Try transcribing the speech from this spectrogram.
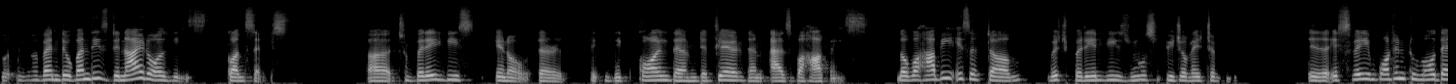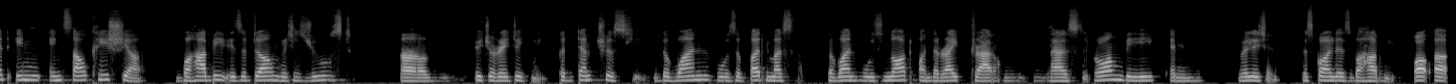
when Deobandis denied all these, concepts. Uh, so Barelvis, you know, they, they call them, declared them as Wahhabis. Now, Wahhabi is a term which Barelvis used pejoratively. Uh, it's very important to know that in, in South Asia, Wahhabi is a term which is used um, pejoratively, contemptuously. The one who is a bad Muslim, the one who is not on the right track, who has wrong belief in religion, is called as Wahhabi. Or, uh,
